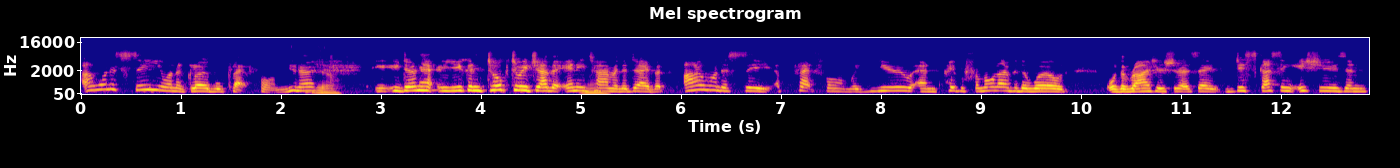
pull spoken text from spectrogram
I want to see you on a global platform. You know, yeah. you, don't have, you can talk to each other any mm. time of the day, but I want to see a platform with you and people from all over the world, or the writers, should I say, discussing issues. And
